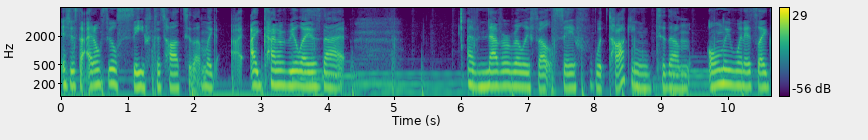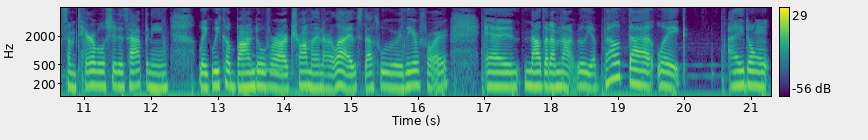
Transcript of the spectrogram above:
it's just that I don't feel safe to talk to them. Like, I, I kind of realized that I've never really felt safe with talking to them only when it's like some terrible shit is happening. Like we could bond over our trauma in our lives. That's what we were there for. And now that I'm not really about that, like I don't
